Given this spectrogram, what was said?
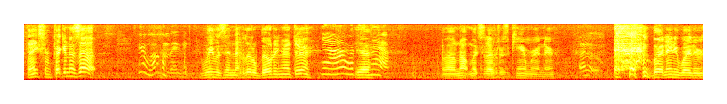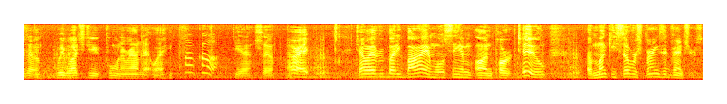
thanks for picking us up. You're welcome, baby. We was in that little building right there. Yeah, what's Yeah. in there? Well, not much left. There's a camera in there. Oh, but anyway, there's a. We watched you pulling around that way. oh, cool. Yeah. So, all right. Tell everybody bye, and we'll see them on part two of Monkey Silver Springs Adventures.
